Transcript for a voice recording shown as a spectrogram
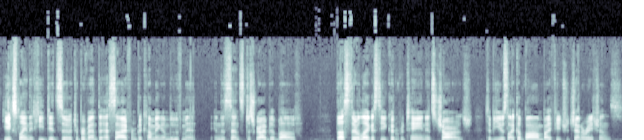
He explained that he did so to prevent the SI from becoming a movement in the sense described above. Thus, their legacy could retain its charge, to be used like a bomb by future generations.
